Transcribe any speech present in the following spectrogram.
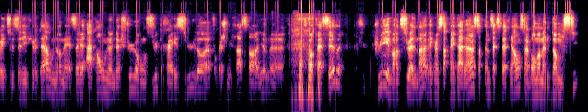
vais utiliser les vieux termes, là, mais tombe le 9U, 11U, 13U, il faut que je m'y fasse, Caroline, euh, c'est pas facile. Puis éventuellement, avec un certain talent, certaines expériences, un bon momentum aussi,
